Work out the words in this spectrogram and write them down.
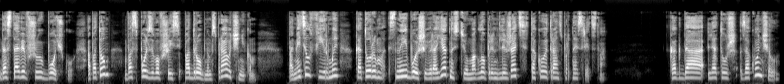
доставившую бочку, а потом, воспользовавшись подробным справочником, пометил фирмы, которым с наибольшей вероятностью могло принадлежать такое транспортное средство. Когда Лятуш закончил,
